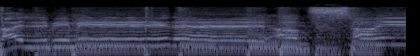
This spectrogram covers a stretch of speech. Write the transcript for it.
kalbimi de atsaydın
